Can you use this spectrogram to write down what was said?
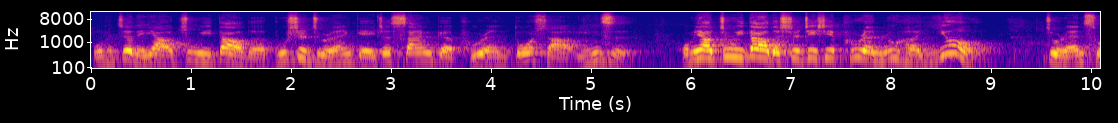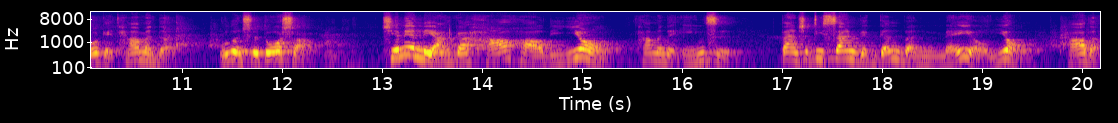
我们这里要注意到的，不是主人给这三个仆人多少银子，我们要注意到的是这些仆人如何用主人所给他们的，无论是多少。前面两个好好的用他们的银子，但是第三个根本没有用他的。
